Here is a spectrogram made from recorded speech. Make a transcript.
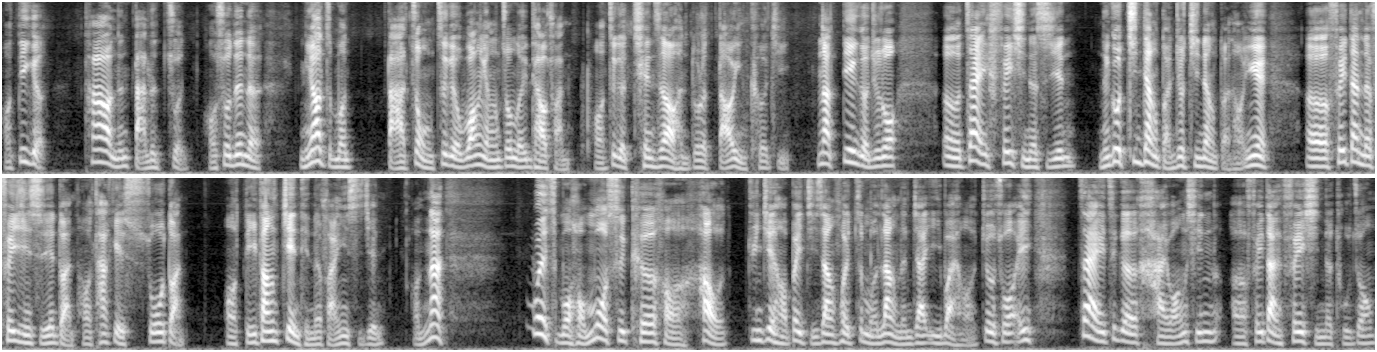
哦。第一个，它要能打得准哦。说真的，你要怎么打中这个汪洋中的一条船哦？这个牵涉到很多的导引科技。那第二个就是说，呃，在飞行的时间能够尽量短就尽量短哈，因为呃，飞弹的飞行时间短哦，它可以缩短哦敌方舰艇的反应时间哦。那为什么哈莫斯科哈号军舰哈被击伤会这么让人家意外哈？就是说，哎。在这个海王星呃飞弹飞行的途中，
